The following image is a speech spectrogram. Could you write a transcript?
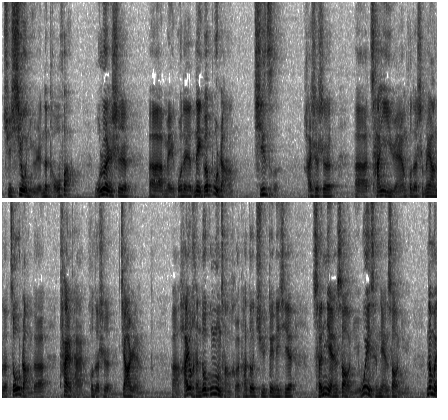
去秀女人的头发，无论是呃美国的内阁部长妻子，还是是呃参议员或者什么样的州长的太太或者是家人，啊，还有很多公众场合他都去对那些成年少女、未成年少女那么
